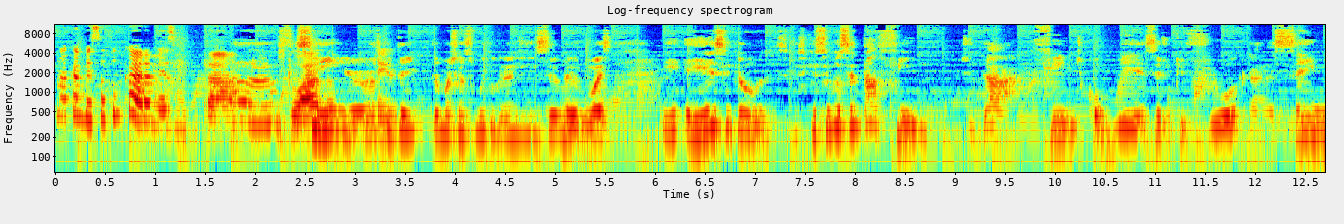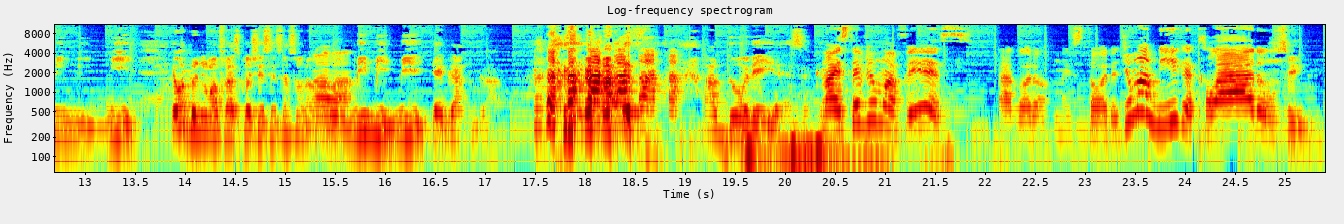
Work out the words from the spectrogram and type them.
na cabeça do cara mesmo que tá. Ah, zoado. sim, eu acho que tem, tem uma chance muito grande de ser mesmo, mas e, é esse que é o lance. Acho que se você tá afim de dar, afim de comer, seja o que for, cara, sem mimimi. Eu aprendi uma frase que eu achei sensacional. Ah mimimi é gato gato. Adorei essa, cara. Mas teve uma vez, agora uma história de uma amiga, claro. Sempre.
